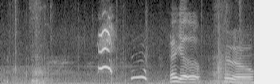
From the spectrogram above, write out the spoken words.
Hello. hello.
